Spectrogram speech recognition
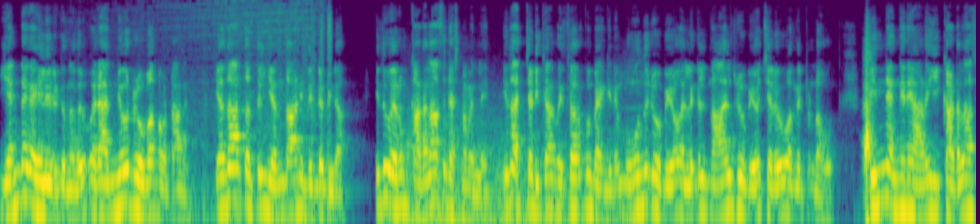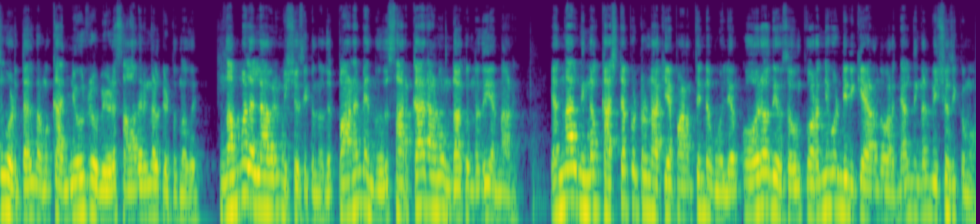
എന്റെ കയ്യിലിരിക്കുന്നത് ഒരു അഞ്ഞൂറ് രൂപ നോട്ടാണ്. യഥാർത്ഥത്തിൽ എന്താണ് ഇതിന്റെ വില? ഇത് വെറും കടലാസ് കഷ്ണമല്ലേ ഇത് അച്ചടിക്കാൻ റിസർവ് ബാങ്കിന് മൂന്ന് രൂപയോ അല്ലെങ്കിൽ നാല് രൂപയോ ചെലവ് വന്നിട്ടുണ്ടാവും. പിന്നെ എങ്ങനെയാണ് ഈ കടലാസ് കൊടുത്താൽ നമുക്ക് അഞ്ഞൂറ് രൂപയുടെ സാധനങ്ങൾ കിട്ടുന്നത്? നമ്മൾ എല്ലാവരും വിശ്വസിക്കുന്നത് പണം എന്നത് സർക്കാരാണ് ഉണ്ടാക്കുന്നത് എന്നാണ്. എന്നാൽ നിങ്ങൾ കഷ്ടപ്പെട്ടുണ്ടാക്കിയ പണത്തിന്റെ മൂല്യം ഓരോ ദിവസവും കുറഞ്ഞുകൊണ്ടിരിക്കുകയാണെന്ന് പറഞ്ഞാൽ നിങ്ങൾ വിശ്വസിക്കുമോ?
